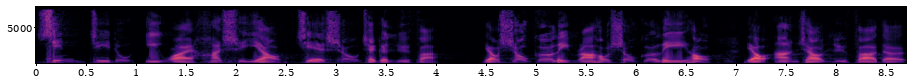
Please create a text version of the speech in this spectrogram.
信基督以外还是要接受这个律法，要受割礼，然后受割礼以后。要按照律法的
